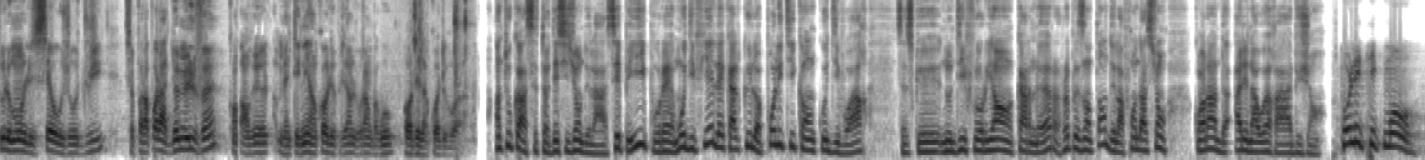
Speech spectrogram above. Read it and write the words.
tout le monde le sait aujourd'hui, c'est par rapport à 2020 qu'on veut maintenir encore le président Laurent Gbagbo hors de la Côte d'Ivoire. En tout cas, cette décision de la CPI pourrait modifier les calculs politiques en Côte d'Ivoire. C'est ce que nous dit Florian Carner, représentant de la Fondation Konrad Adenauer à Abidjan. Politiquement,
